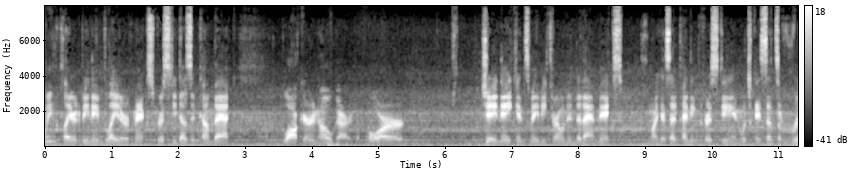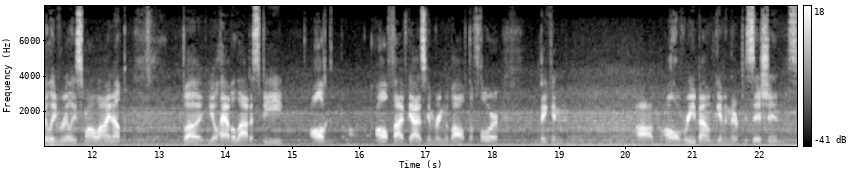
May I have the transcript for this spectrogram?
wing player to be named later if Max Christie doesn't come back, Walker and Hoggard, or Jay Akins may be thrown into that mix. Like I said, pending Christie, in which case that's a really, really small lineup. But you'll have a lot of speed. All all five guys can bring the ball up the floor. They can um, all rebound given their positions,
